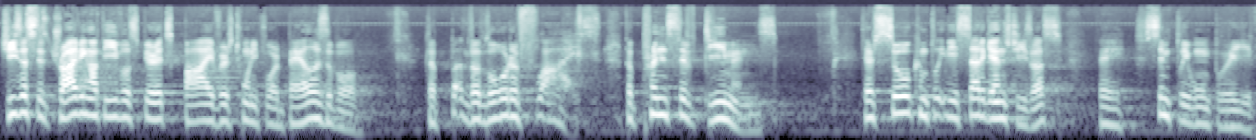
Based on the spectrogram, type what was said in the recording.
Jesus is driving out the evil spirits by verse 24 Beelzebul, the, the Lord of flies, the prince of demons. They're so completely set against Jesus, they simply won't believe.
